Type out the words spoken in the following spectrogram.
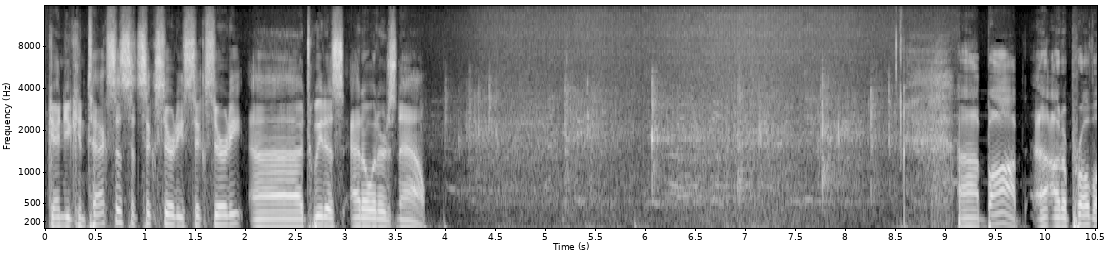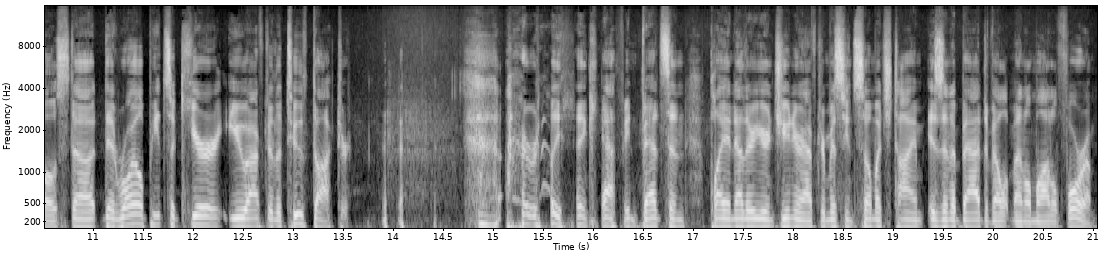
Again, you can text us at 6:30, 6:30. Uh, tweet us at Oilers now. Uh, Bob, uh, out of Provost, did Royal Pizza cure you after the tooth doctor? I really think having Benson play another year in junior after missing so much time isn't a bad developmental model for him.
